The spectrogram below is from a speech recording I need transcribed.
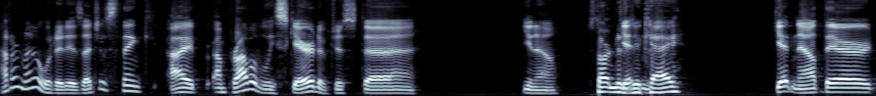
I don't know what it is. I just think I I'm probably scared of just uh, you know Starting to Getting- decay. Getting out there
